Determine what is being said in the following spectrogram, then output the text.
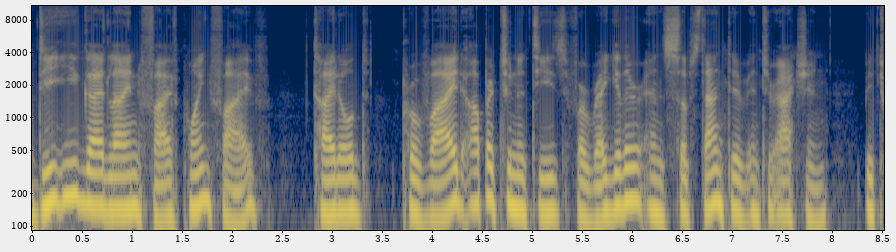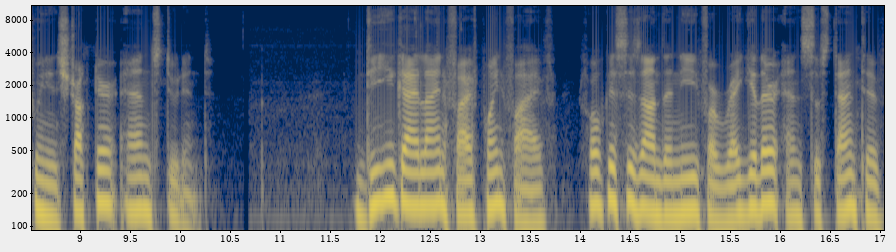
DE Guideline 5.5, titled Provide Opportunities for Regular and Substantive Interaction Between Instructor and Student. DE Guideline 5.5 focuses on the need for regular and substantive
